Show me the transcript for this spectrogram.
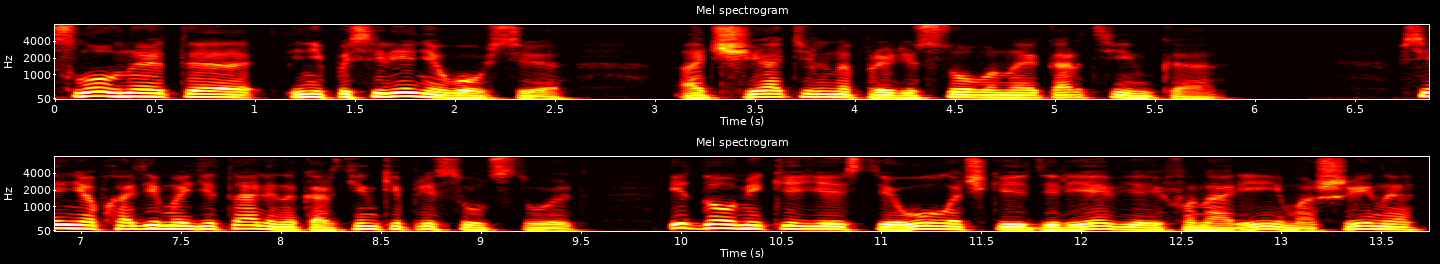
Словно это и не поселение вовсе, а тщательно прорисованная картинка — все необходимые детали на картинке присутствуют. И домики есть, и улочки, и деревья, и фонари, и машины.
